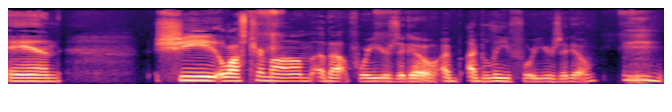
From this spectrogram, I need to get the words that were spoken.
And she lost her mom about four years ago, I, I believe four years ago.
